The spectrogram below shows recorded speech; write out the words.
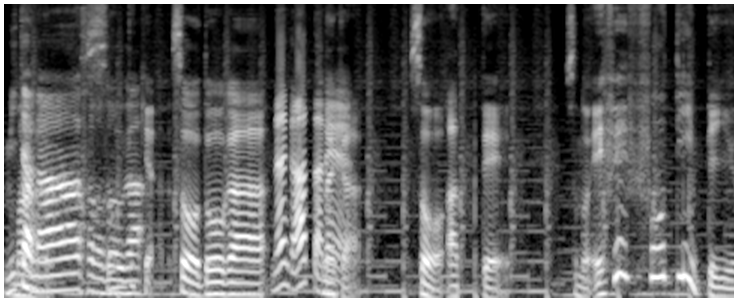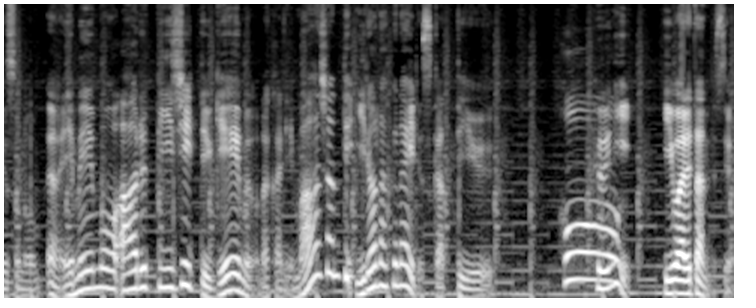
見たなー、その動画。そう動画なんかあったね。なんかそうあってその FF14 っていうそのあ MMORPG っていうゲームの中に麻雀っていらなくないですかっていうほう風に言われたんですよ。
